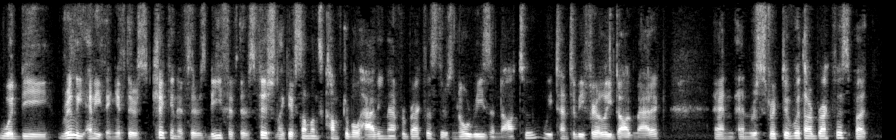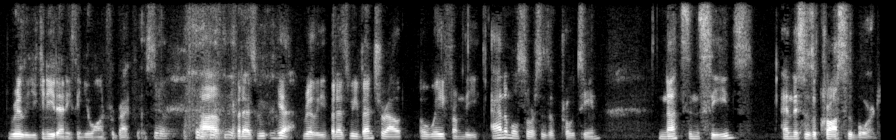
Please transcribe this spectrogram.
would be really anything. If there's chicken, if there's beef, if there's fish, like if someone's comfortable having that for breakfast, there's no reason not to. We tend to be fairly dogmatic and, and restrictive with our breakfast, but really you can eat anything you want for breakfast. Yeah. um, but as we, yeah, really, but as we venture out away from the animal sources of protein, nuts and seeds, and this is across the board,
